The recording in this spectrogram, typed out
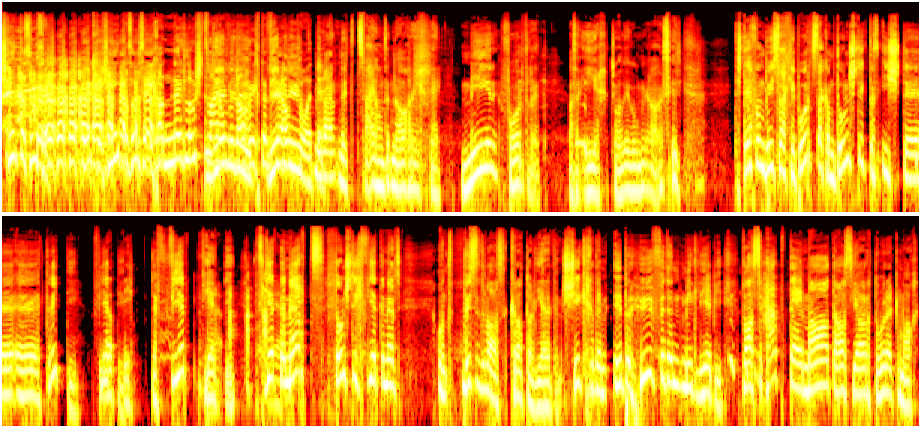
schneid das raus. Wirklich, schneid das raus. Ich habe nicht Lust, 200 Liebe Leute, Nachrichten zu Leute, beantworten. Wir wollen nicht 200 Nachrichten. Wir fordern. Also ich, Entschuldigung. Der Stefan Büssler hat Geburtstag am Donnerstag, das ist der äh, dritte, vierte. Vierte. Der vierte, vierte. Vierte März. Donnerstag, 4. März. Und wisst ihr was? Gratuliert dem. Schickt dem, überhäufen den mit Liebe. Was hat der Mann das Jahr durchgemacht?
